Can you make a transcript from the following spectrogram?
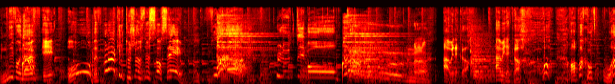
niveau 9 et... Oh, ben voilà, quelque chose de sensé Voilà Le démon ah oui, d'accord. Ah oui, d'accord. Oh, oh, par contre, what?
